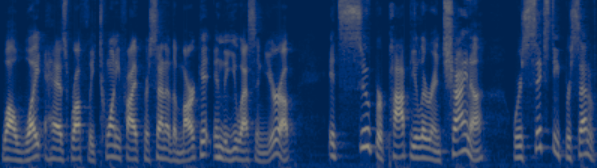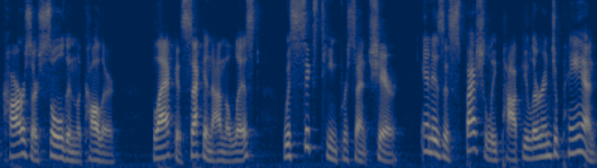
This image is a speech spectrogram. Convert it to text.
While white has roughly 25% of the market in the US and Europe, it's super popular in China, where 60% of cars are sold in the color. Black is second on the list, with 16% share, and is especially popular in Japan.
